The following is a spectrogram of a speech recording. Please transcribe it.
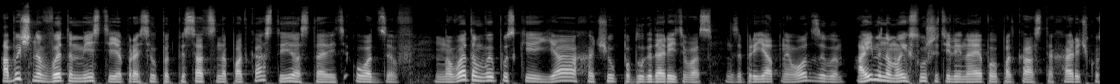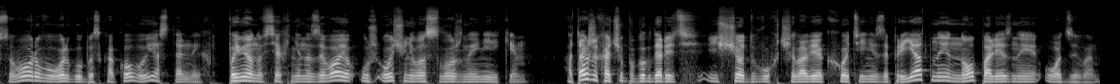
Обычно в этом месте я просил подписаться на подкаст и оставить отзыв. Но в этом выпуске я хочу поблагодарить вас за приятные отзывы, а именно моих слушателей на Apple подкастах Харичку Суворову, Ольгу Баскакову и остальных. Поименно всех не называю, уж очень у вас сложные ники. А также хочу поблагодарить еще двух человек, хоть и не за приятные, но полезные отзывы.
